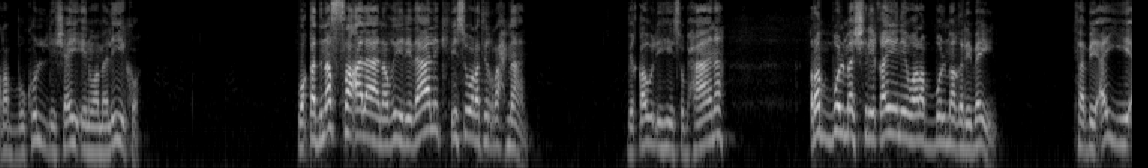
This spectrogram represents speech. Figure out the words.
رب كل شيء ومليكه. وقد نص على نظير ذلك في سورة الرحمن بقوله سبحانه رب المشرقين ورب المغربين فبأي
